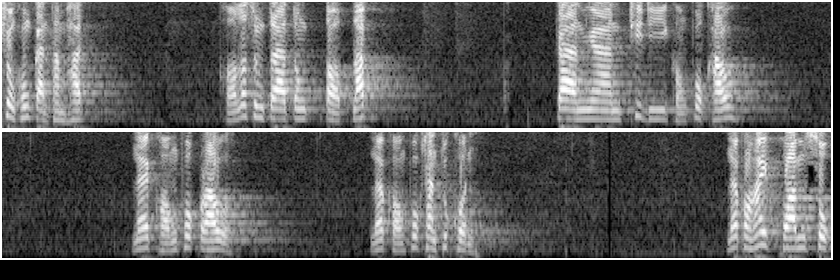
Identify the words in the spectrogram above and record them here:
ช่วงของการทำฮัจขอรัสุนตราตรงตอบรับ การงานที่ดีของพวกเขา และของพวกเรา และของพวกท่านทุกคน และขอให้ความสุข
